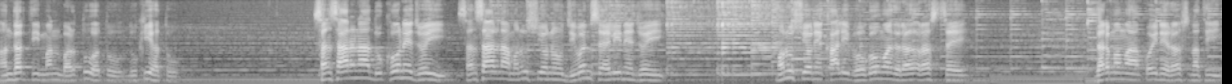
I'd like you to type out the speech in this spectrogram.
અંદરથી મન બળતું હતું, દુઃખી હતું. સંસારના દુઃખોને જોઈ, સંસારના મનુષ્યોનું જીવનશૈલીને જોઈ, મનુષ્યોને ખાલી ભોગોમાં જ રસ છે. ધર્મમાં કોઈને રસ નથી.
